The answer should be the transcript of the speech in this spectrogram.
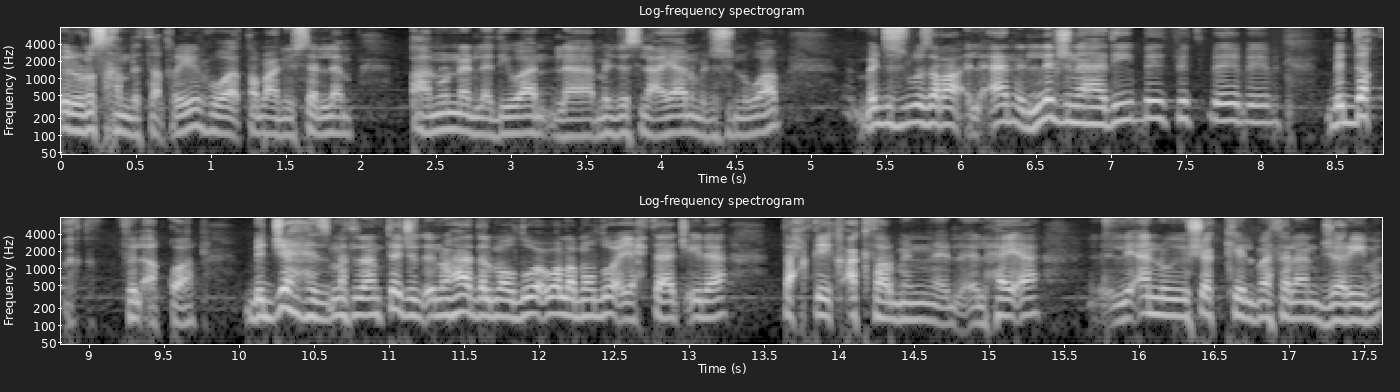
له نسخة من التقرير هو طبعا يسلم قانونا لديوان لمجلس الأعيان ومجلس النواب. مجلس الوزراء الآن اللجنة هذه بتدقق في الأقوال. بتجهز مثلا تجد أنه هذا الموضوع والله موضوع يحتاج إلى تحقيق أكثر من الهيئة لأنه يشكل مثلا جريمة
